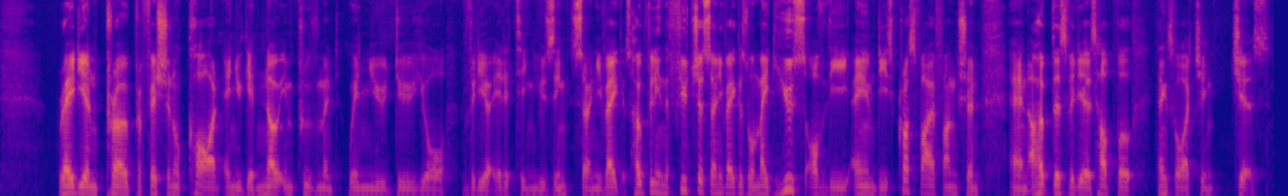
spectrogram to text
Radeon Pro professional card and you get no improvement when you do your video editing using Sony Vegas. Hopefully in the future Sony Vegas will make use of the AMD's crossfire function and I hope this video is helpful. Thanks for watching. Cheers.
